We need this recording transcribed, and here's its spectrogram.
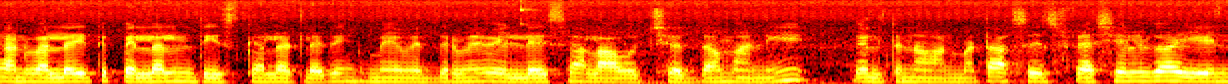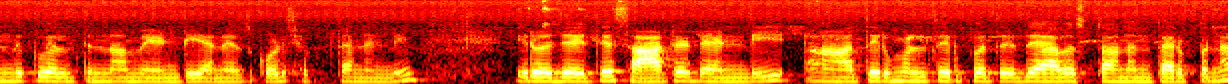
దానివల్ల అయితే పిల్లల్ని తీసుకెళ్ళట్లేదు. ఇంక మేము ఇద్దరమే వెళ్ళేసి అలా వచ్చేద్దామని వెళ్తున్నాం అనమాట అసలు స్పెషల్గా ఎందుకు వెళ్తున్నాం ఏంటి అనేది కూడా చెప్తానండి. ఈరోజు అయితే సాటర్డే అండి. తిరుమల తిరుపతి దేవస్థానం తరపున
